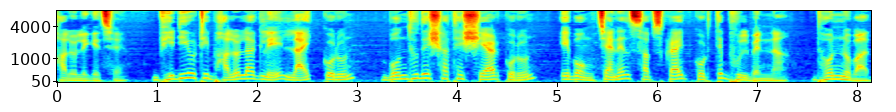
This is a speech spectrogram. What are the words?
ভালো লেগেছে। ভিডিওটি ভালো লাগলে লাইক করুন, বন্ধুদের সাথে শেয়ার করুন এবং চ্যানেল সাবস্ক্রাইব করতে ভুলবেন না। ধন্যবাদ।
